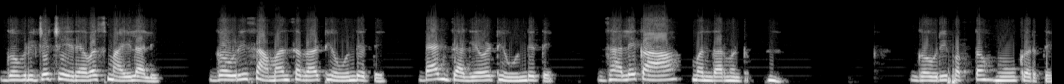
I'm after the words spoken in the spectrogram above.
गौरीच्या चेहऱ्यावर स्माईल आली. गौरी सामान सगळं ठेवून देते. बॅग जागेवर ठेवून देते. झाले का? मंदार म्हणतो. गौरी फक्त हू करते.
